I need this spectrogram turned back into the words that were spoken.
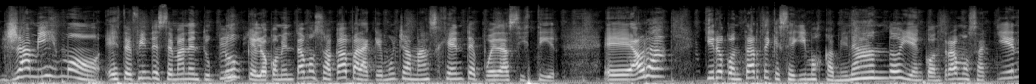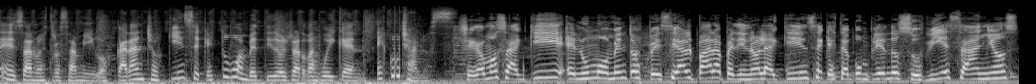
ya mismo este fin de semana en tu club, que lo comentamos acá para que mucha más gente pueda asistir. Eh, ahora quiero contarte que seguimos caminando y encontramos a quienes, a nuestros amigos. Caranchos 15, que estuvo en 22 Yardas Weekend. Escúchalos. Llegamos aquí en un momento especial para Perinola 15 que está cumpliendo sus 10 años.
